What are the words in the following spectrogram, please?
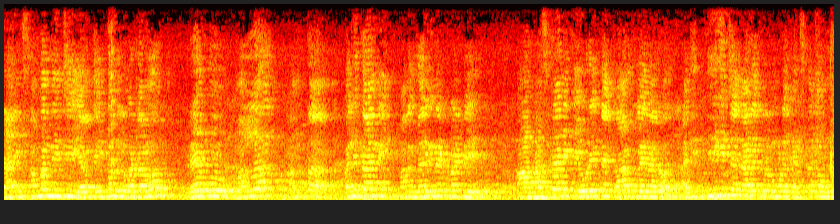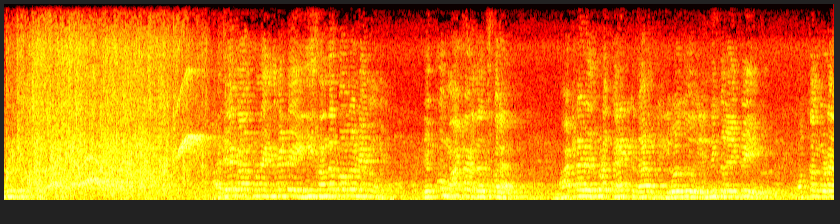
దానికి సంబంధించి ఎంత ఇబ్బందులు పడ్డామో రేపు మళ్ళా అంత ఫలితాన్ని మనకు జరిగినటువంటి ఆ నష్టానికి ఎవరైతే కారకులైనారో అది తిరిగిచ్చే కార్యక్రమం కూడా ఖచ్చితంగా ఉంటుంది. అదే కాకుండా ఎందుకంటే ఈ సందర్భంలో నేను ఎక్కువ మాట్లాడదలుచుకోలే. మాట్లాడేది కూడా కరెక్ట్ కాదు. ఈరోజు ఎన్నికలు అయిపోయి మొత్తం కూడా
